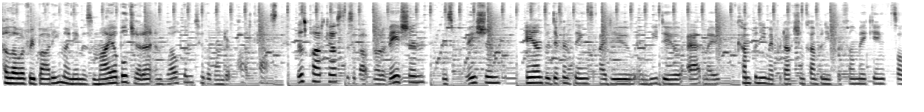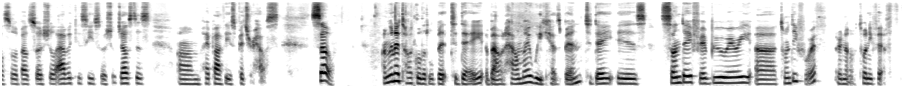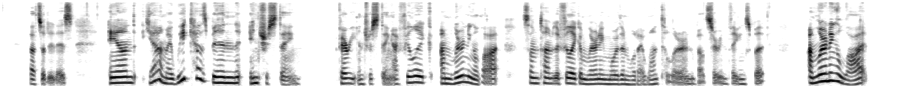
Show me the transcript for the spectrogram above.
Hello, everybody. My name is Maia Buljetta, and welcome to the Wonder Podcast. This podcast is about motivation, inspiration, and the different things I do and we do at my company, my production company for filmmaking. It's also about social advocacy, social justice, um, Hypothesis Picture House. So, I'm going to talk a little bit today about how my week has been. Today is Sunday, February uh, 24th, or no, 25th. That's what it is. And yeah, my week has been interesting. Very interesting. I feel like I'm learning a lot. Sometimes I feel like I'm learning more than what I want to learn about certain things, but I'm learning a lot.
